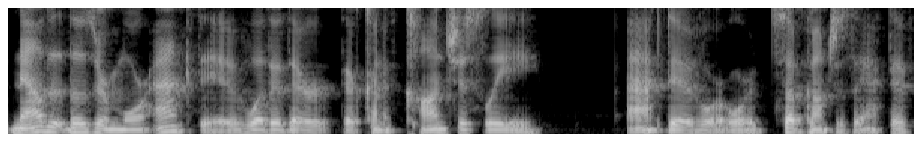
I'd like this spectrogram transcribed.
now that those are more active, whether they're they're kind of consciously active or, or subconsciously active,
